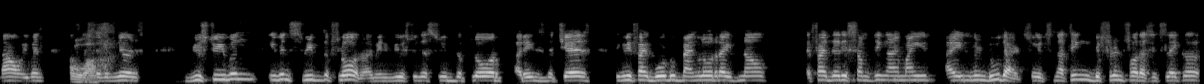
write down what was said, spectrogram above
now even oh, after oh, wow. seven years. We used to even even sweep the floor. I mean we used to just sweep the floor arrange the chairs. Even if i go to bangalore right now if I, there is something i might i even do that. So it's nothing different for us. It's like a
